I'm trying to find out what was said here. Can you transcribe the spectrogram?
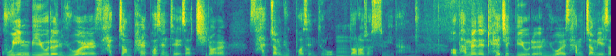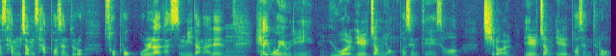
구인 비율은 6월 4.8%에서 7월 4.6%로 음. 떨어졌습니다. 어, 반면에 퇴직 비율은 6월 3.2에서 3.4%로 소폭 올라갔습니다만은 음. 해고율이 6월 1.0%에서 7월 1.1%로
